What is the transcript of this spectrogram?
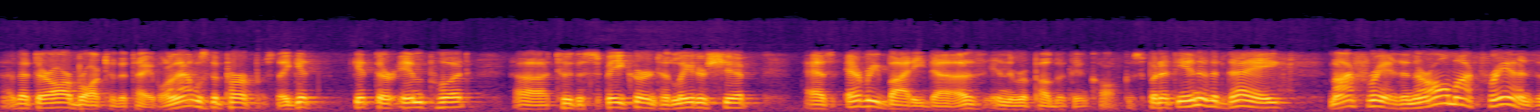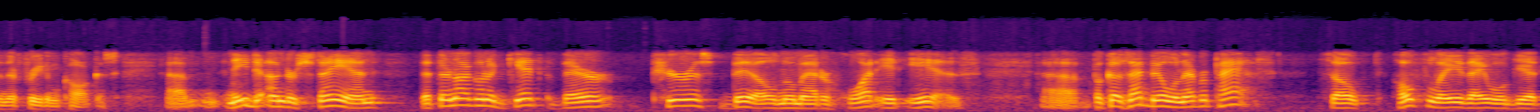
that they are brought to the table. And that was the purpose. They get, get their input uh, to the Speaker and to leadership as everybody does in the Republican caucus. But at the end of the day, my friends, and they're all my friends in the Freedom Caucus, uh, need to understand that they're not going to get their purest bill, no matter what it is, uh, because that bill will never pass. So hopefully they will get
